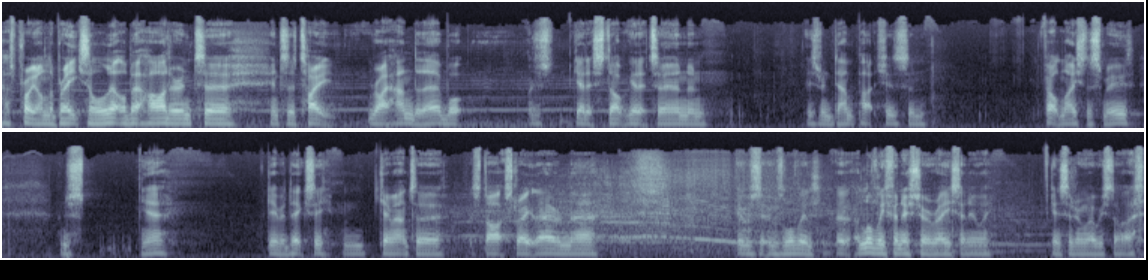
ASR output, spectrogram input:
I was probably on the brakes a little bit harder into into the tight right hander there, but I just get it stopped, get it turned, and these were in damp patches and felt nice and smooth, and just yeah, gave it Dixie and came out the start straight there, and uh, it was it was lovely, a lovely finish to a race anyway, considering where we started.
